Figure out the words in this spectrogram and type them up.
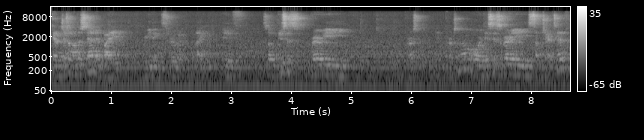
Can I just understand it by reading through it? Like, if so, this is very pers- personal, or this is very subjective.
